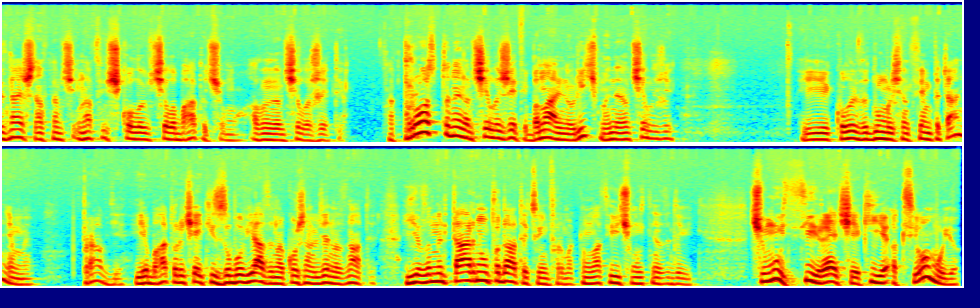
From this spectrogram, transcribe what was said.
Ти знаєш, нас, навч... нас школа вчила багато чому, але не навчила жити. Просто не навчили жити. Банальну річ ми не навчили жити. І коли задумаєшся над цими питаннями, справді, є багато речей, які зобов'язана кожна людина знати. І елементарно подати цю інформацію, але нас її чомусь не задають. Чомусь ці речі, які є аксіомою,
